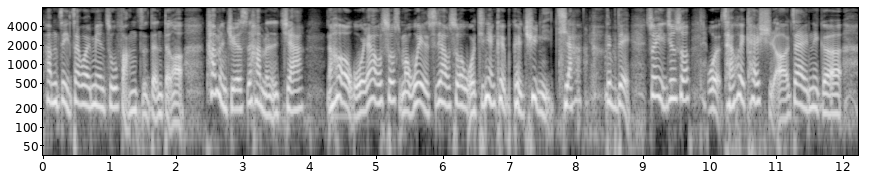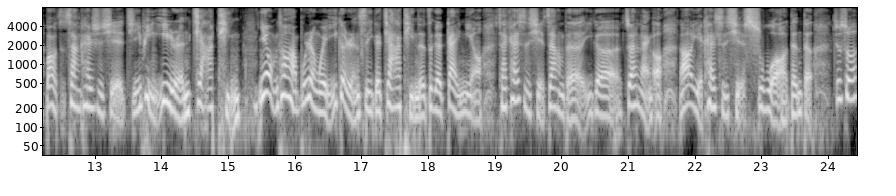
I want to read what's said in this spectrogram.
他们自己在外面租房子等等啊，他们觉得是他们的家。然后我要说什么，我也是要说，我今天可以不可以去你家，对不对？所以就是说我才会开始啊，在那个报纸上开始写极品艺人家庭，因为我们通常不认为一个人是一个家庭的这个概念哦，才开始写这样的一个专栏哦，然后也开始写书哦等等，就说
